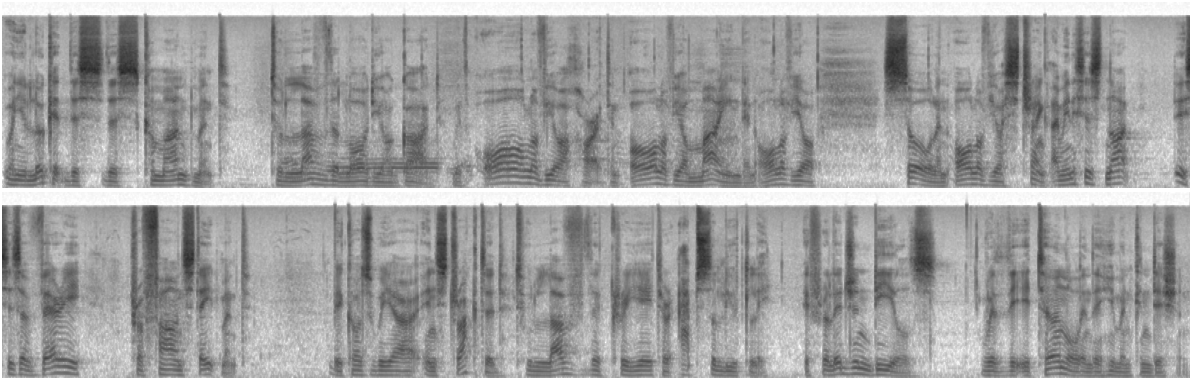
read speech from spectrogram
when you look at this, this commandment to love the Lord your God with all of your heart and all of your mind and all of your soul and all of your strength. I mean, this is not, this is a very profound statement because we are instructed to love the Creator absolutely. If religion deals with the eternal in the human condition,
